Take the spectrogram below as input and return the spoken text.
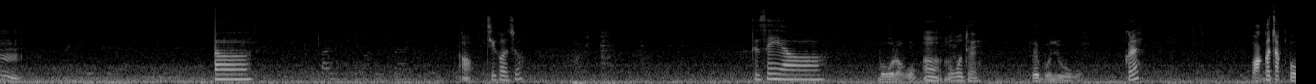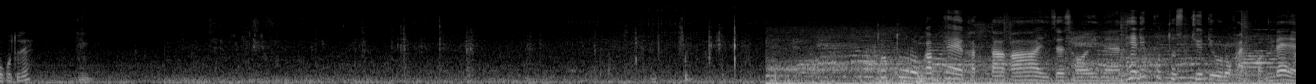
응. 아. 어, 찍어줘. 드세요. 먹으라고? 어, 먹어도 돼. 해 먼저 먹어 그래? 와그작 먹어도 돼? 응. 토토로 카페에 갔다가 이제 저희는 해리포터 스튜디오로 갈 건데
